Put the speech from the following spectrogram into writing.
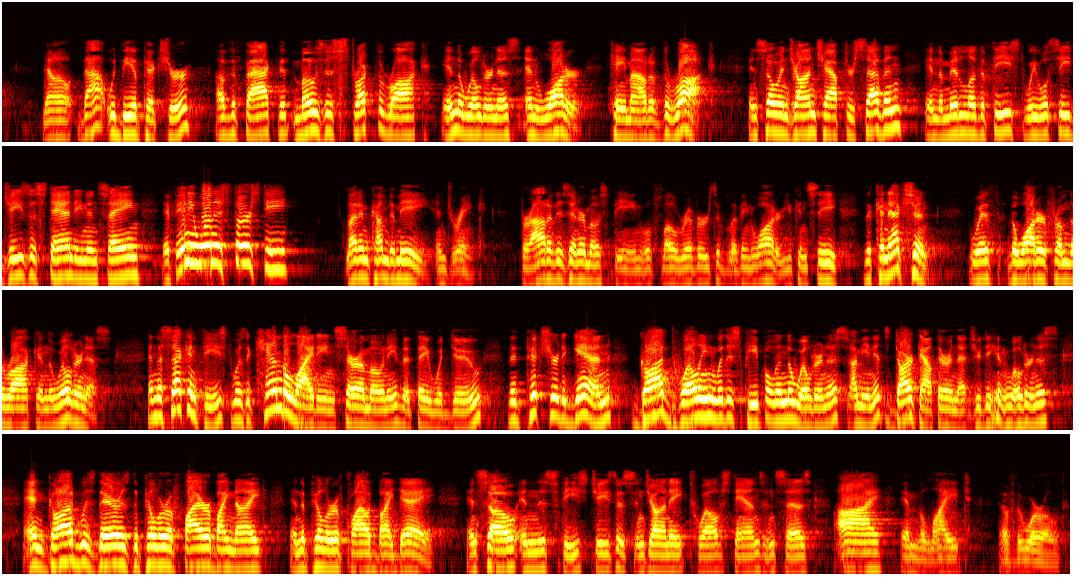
Now, that would be a picture of the fact that Moses struck the rock in the wilderness and water came out of the rock. And so in John chapter 7, in the middle of the feast, we will see Jesus standing and saying, If anyone is thirsty, let him come to me and drink. For out of his innermost being will flow rivers of living water. You can see the connection with the water from the rock in the wilderness. And the second feast was a candle lighting ceremony that they would do that pictured again God dwelling with his people in the wilderness. I mean, it's dark out there in that Judean wilderness. And God was there as the pillar of fire by night and the pillar of cloud by day. And so in this feast, Jesus in John 8:12 stands and says, "I am the light of the world."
